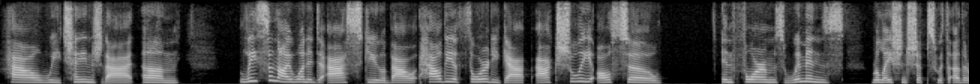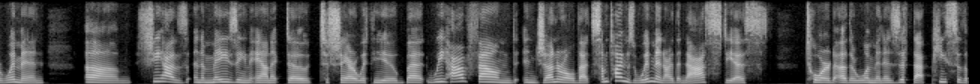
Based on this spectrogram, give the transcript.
how we change that. Um, Lisa and I wanted to ask you about how the authority gap actually also informs women's relationships with other women um, she has an amazing anecdote to share with you, but we have found in general that sometimes women are the nastiest toward other women, as if that piece of the,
